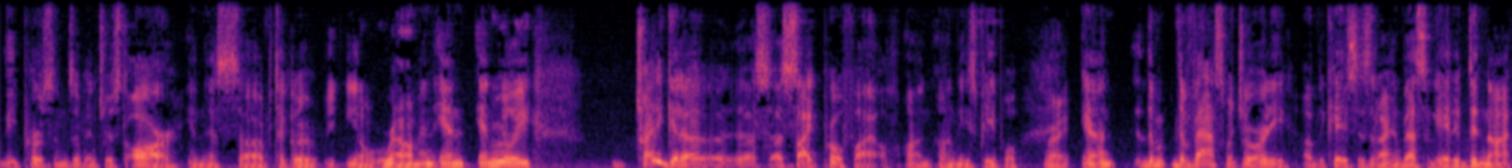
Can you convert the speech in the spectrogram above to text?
the persons of interest are in this uh, particular you know realm and and and really try to get a, a, a psych profile on on these people right. and the the vast majority of the cases that I investigated did not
